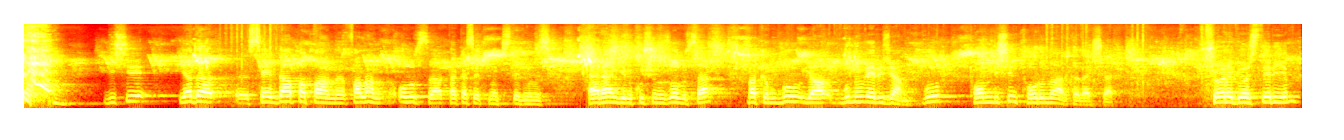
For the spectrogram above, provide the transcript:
dişi ya da e, sevda papağanı falan olursa takas etmek istediğiniz herhangi bir kuşunuz olursa bakın bu ya bunu vereceğim. Bu tombişin torunu arkadaşlar. Şöyle göstereyim.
